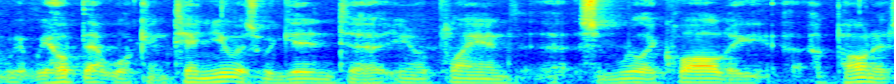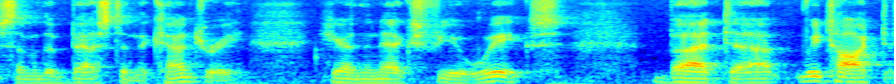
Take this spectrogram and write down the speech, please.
we, we, hope that will continue as we get into you know playing uh, some really quality opponents, some of the best in the country here in the next few weeks. But uh, we talked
